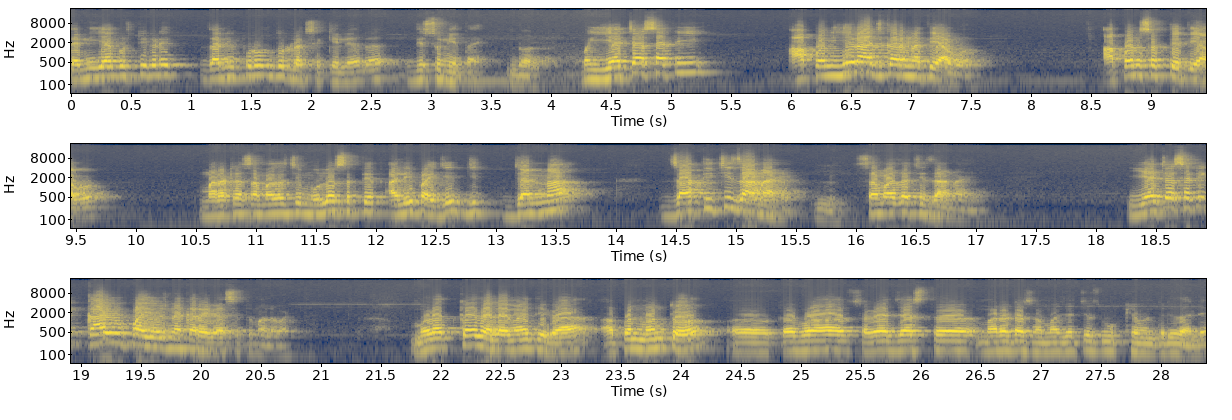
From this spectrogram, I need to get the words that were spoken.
त्यांनी या गोष्टीकडे जाणीवपूर्वक दुर्लक्ष केलेलं दिसून येत आहे. बरोबर मग याच्यासाठी आपणही राजकारणात यावं. आपण सत्तेत यावं. मराठा समाजाची मुलं सत्तेत आली पाहिजे जी ज्यांना जातीची जाण आहे. समाजाची जाण आहे. याच्यासाठी काय उपाययोजना करावी असं तुम्हाला वाटतं? मुळात काय झालंय माहिती का? आपण म्हणतो का बुवा सगळ्यात जास्त मराठा समाजाचेच मुख्यमंत्री झाले.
